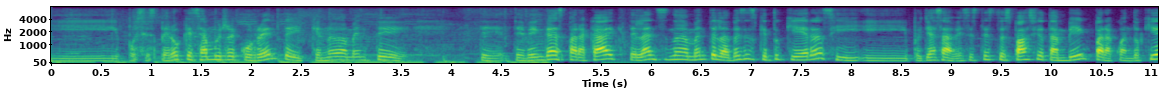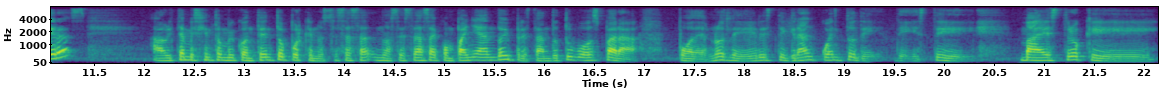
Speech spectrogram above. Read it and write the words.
Y pues espero que sea muy recurrente y que nuevamente te, vengas para acá y que te lances nuevamente las veces que tú quieras. Y, pues ya sabes, este es tu espacio también para cuando quieras. Ahorita me siento muy contento porque nos estás, nos estás acompañando y prestando tu voz para podernos leer este gran cuento de, de este maestro que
